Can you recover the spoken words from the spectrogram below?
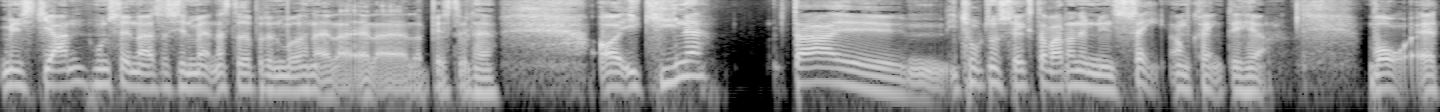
Miss Jan, hun sender altså sin mand afsted på den måde, han aller, aller, aller bedst vil have. Og i Kina, der, øh, i 2006, der var der nemlig en sag omkring det her, hvor at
